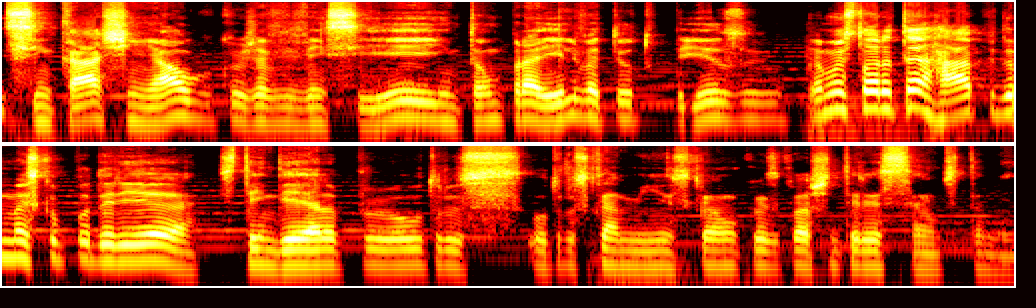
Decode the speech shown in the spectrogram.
se encaixa em algo que eu já vivenciei, então para ele vai ter outro peso. É uma história até rápida, mas que eu poderia estender ela por outros, outros caminhos, que é uma coisa que eu acho interessante também.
